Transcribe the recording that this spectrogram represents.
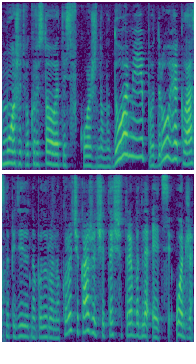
можуть використовуватись в кожному домі. По-друге, класно підійдуть на подарунок. Коротше кажучи, те, що треба для Etsy. Отже,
